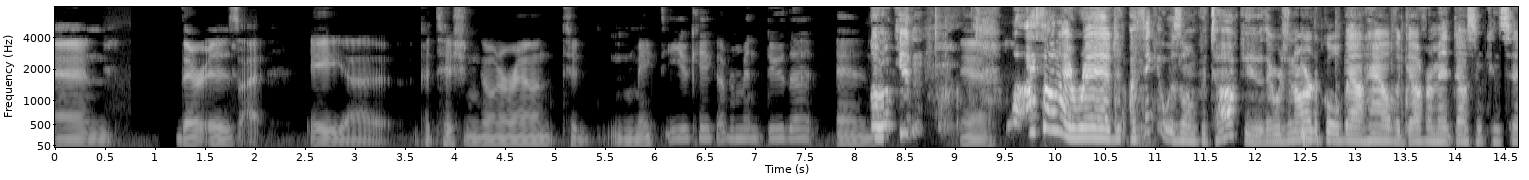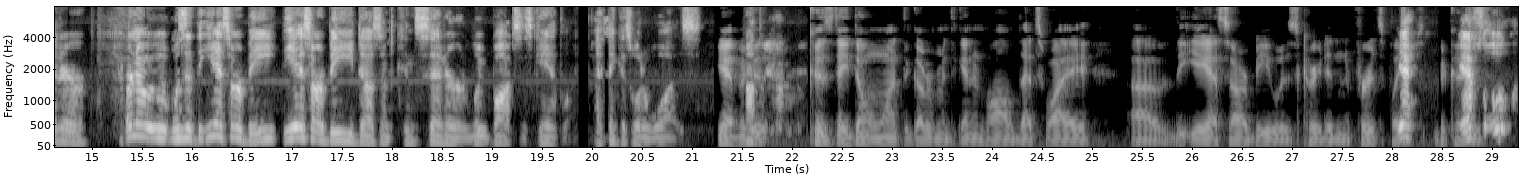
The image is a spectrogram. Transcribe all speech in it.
and there is a, a uh, petition going around to make the UK government do that and Oh, no kidding. yeah Well, I thought I read, I think it was on Kotaku, there was an article about how the government doesn't consider, or no, was it the ESRB? The ESRB doesn't consider loot boxes gambling, I think is what it was. yeah because because they don't want the government to get involved that's why uh, the ESRB was created in the first place Yeah, because Absolutely.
